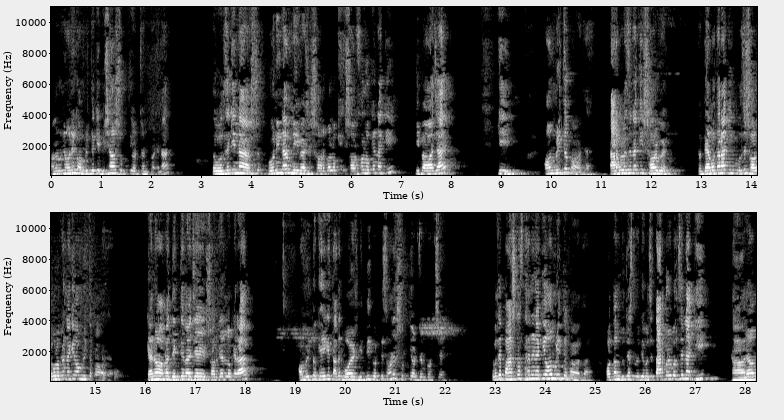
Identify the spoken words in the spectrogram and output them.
তখন উনি অনেক অমৃতকে বিশাল শক্তি অর্জন করে না? তো বলছে কি, না ফণি নাম নিবাসে সর্বলোকে সর্বলোকে নাকি কি পাওয়া যায়? কি? অমৃত পাওয়া যায়। তার বলেছে নাকি স্বর্গে তো দেবতারা কি বলছে, স্বর্গলোকে নাকি অমৃত পাওয়া যায়? কেন? আমরা দেখতে পাই যে স্বর্গের লোকেরা অমৃত খেয়ে তাদের বয়স বৃদ্ধি করতেছে, অনেক শক্তি অর্জন করছে। তো বলছে, পাঁচটা স্থানে নাকি অমৃত পাওয়া যায়। প্রথম দুটো শ্লোকে বলছে, তারপরে বলছে নাকি? খারম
